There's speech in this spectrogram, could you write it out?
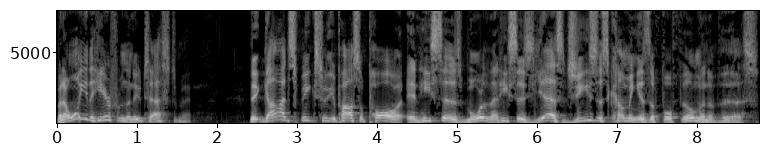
But I want you to hear from the New Testament that God speaks through the Apostle Paul, and he says more than that. He says, Yes, Jesus coming is a fulfillment of this.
